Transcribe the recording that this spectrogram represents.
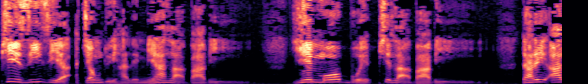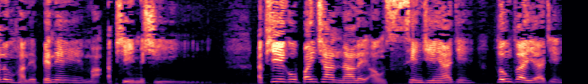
ဖြည့်စည်းစရာအကြောင်းတွေဟာလည်းများလှပါပြီရင်မောပွေဖြစ်လှပါပြီဒါတွေအားလုံးဟာလည်းဘယ်နဲ့မှအဖြေမရှိ အဖြေကိုပိုင်းခြားနားလည်အောင်ဆင်ခြင်ရခြင်းသုံးသပ်ရခြင်း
